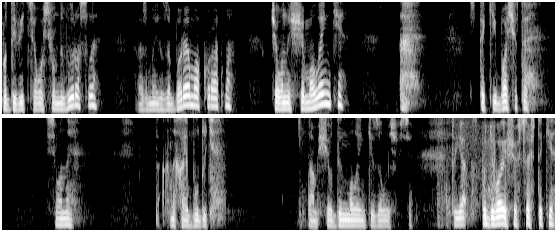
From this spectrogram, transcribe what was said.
подивіться, ось вони виросли. Зараз ми їх заберемо акуратно. Хоча вони ще маленькі. Ось такі, бачите, ось вони. Так, нехай будуть. Там ще один маленький залишився. То я сподіваюся, що все ж таки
